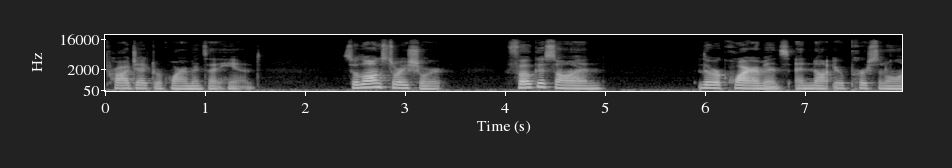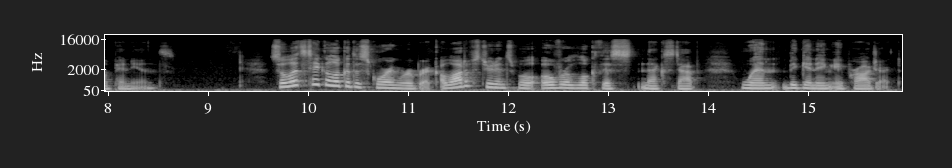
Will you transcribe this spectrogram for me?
project requirements at hand. So, long story short, focus on the requirements and not your personal opinions. So let's take a look at the scoring rubric. A lot of students will overlook this next step when beginning a project.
